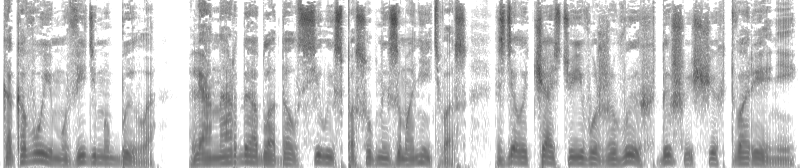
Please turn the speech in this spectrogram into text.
каково ему, видимо, было. Леонардо обладал силой, способной заманить вас, сделать частью его живых, дышащих творений.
